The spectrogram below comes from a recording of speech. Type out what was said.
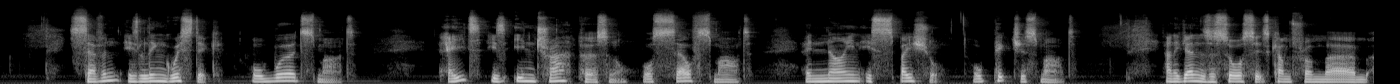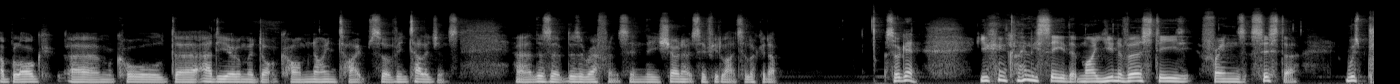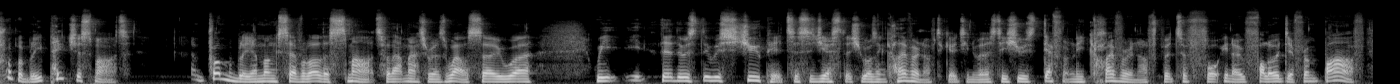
Seven is linguistic or word smart. Eight is intrapersonal or self smart. And nine is spatial or picture smart. And again, there's a source, it's come from um, a blog um, called uh, adioma.com, Nine Types of Intelligence. Uh, there's, a, there's a reference in the show notes if you'd like to look it up. So, again, you can clearly see that my university friend's sister was probably picture smart probably among several other smarts for that matter as well. So uh, we it, there was it was stupid to suggest that she wasn't clever enough to go to university. She was definitely clever enough, but to fo- you know follow a different path.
